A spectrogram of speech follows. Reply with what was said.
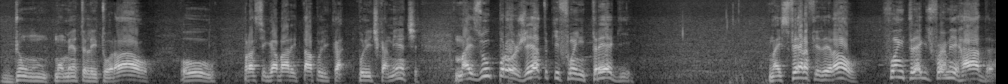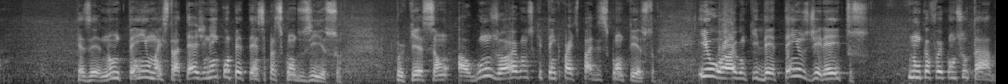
de um momento eleitoral ou para se gabaritar politicamente, mas o projeto que foi entregue na esfera federal foi entregue de forma errada. Quer dizer, não tem uma estratégia nem competência para se conduzir isso, porque são alguns órgãos que têm que participar desse contexto. E o órgão que detém os direitos nunca foi consultado.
